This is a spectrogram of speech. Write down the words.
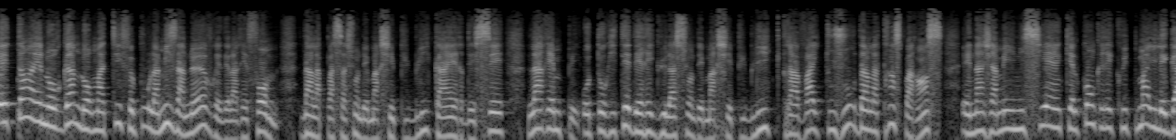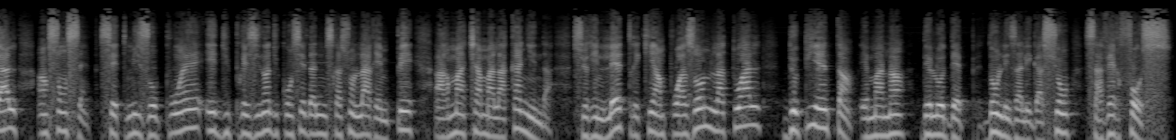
Étant un organe normatif pour la mise en œuvre de la réforme dans la passation des marchés publics en RDC, l'ARMP, Autorité des régulations des marchés publics, travaille toujours dans la transparence et n'a jamais initié un quelconque recrutement illégal en son sein. Cette mise au point est du président du conseil d'administration de l'ARMP, Arma Chamala Kanyinda, sur une lettre qui empoisonne la toile depuis un temps émanant de l'ODEP, dont les allégations s'avèrent fausses.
